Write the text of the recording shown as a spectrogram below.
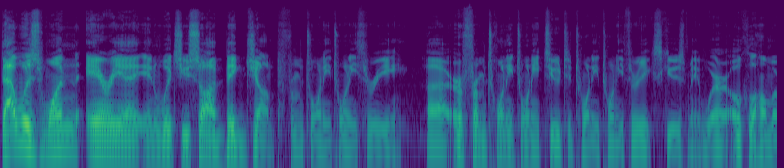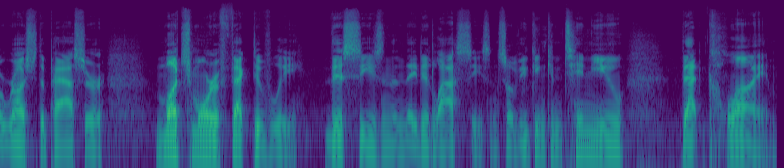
that was one area in which you saw a big jump from 2023 uh, or from 2022 to 2023, excuse me, where Oklahoma rushed the passer much more effectively this season than they did last season. So if you can continue that climb,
